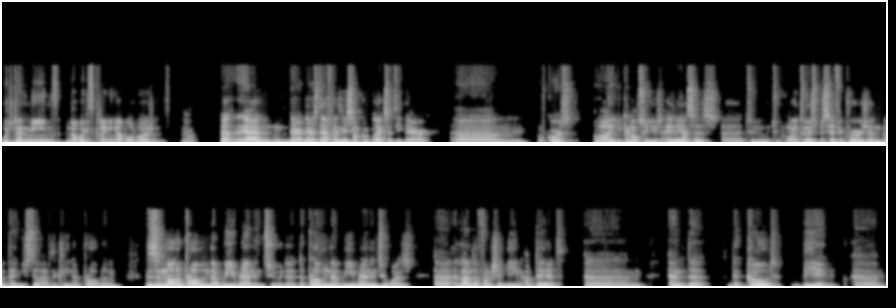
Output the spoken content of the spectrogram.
which then means nobody's cleaning up old versions. Yeah. Uh, yeah, there, there's definitely some complexity there. Um, of course, well you can also use aliases uh, to to point to a specific version but then you still have the cleanup problem this is not a problem that we ran into the the problem that we ran into was uh, a lambda function being updated um, and the the code being um,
